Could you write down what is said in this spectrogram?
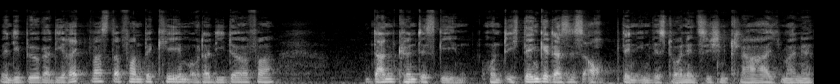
wenn die Bürger direkt was davon bekämen oder die Dörfer, dann könnte es gehen. Und ich denke, das ist auch den Investoren inzwischen klar. Ich meine,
